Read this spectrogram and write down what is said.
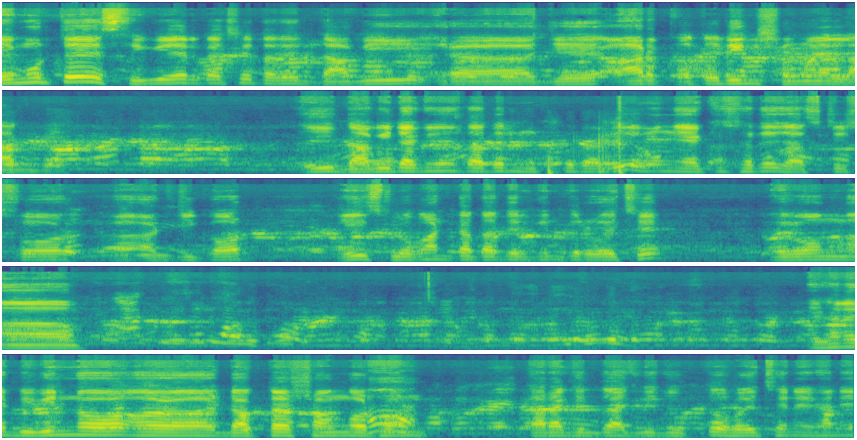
এই মুহূর্তে সিবিআই এর কাছে তাদের দাবি যে আর কতদিন সময় লাগবে? এই দাবিটা কিন্তু তাদের মুখ্য দাবি এবং একই সাথে জাস্টিস ফর আরজিকর এই স্লোগানটা তাদের কিন্তু রয়েছে এবং এখানে বিভিন্ন ডক্টর সংগঠন তারা কিন্তু আজকে যুক্ত হয়েছেন এখানে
